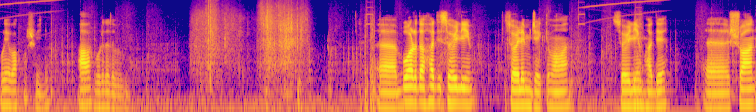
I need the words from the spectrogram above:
buraya bakmış mıydım? Aa bak burada da buldum. Ee, bu arada hadi söyleyeyim. Söylemeyecektim ama söyleyeyim hadi. Ee, şu an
